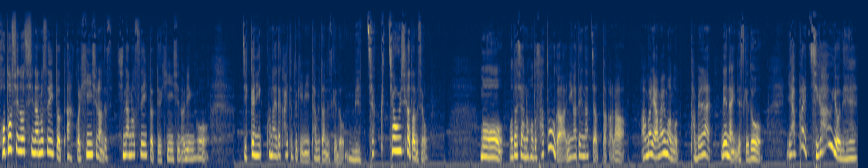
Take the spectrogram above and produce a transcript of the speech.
今年のシナノスイートあこれ品種なんですシナノスイートっていう品種のりんごを実家にこの間帰った時に食べたんですけどめちゃくちゃ美味しかったんですよ。もう私あの本当砂糖が苦手になっちゃったからあまり甘いもの食べられないんですけどやっぱり違うよね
